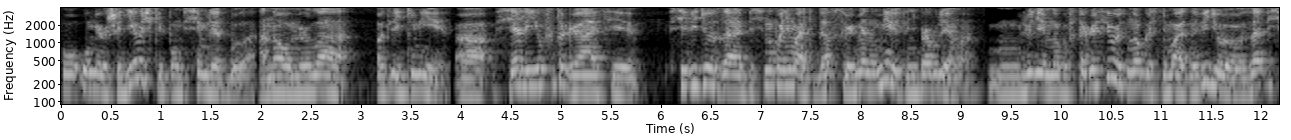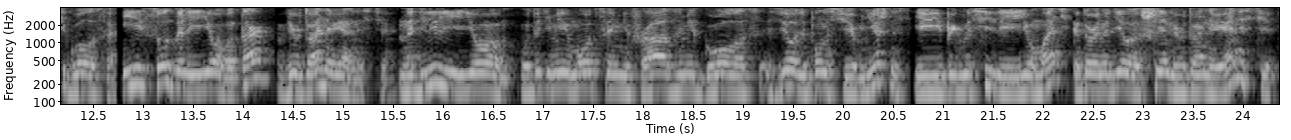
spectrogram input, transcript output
о умершей девочке, по-моему, 7 лет было. Она умерла от лейкемии. А, взяли ее фотографии, все видеозаписи, ну понимаете, да, в современном мире это не проблема. Людей много фотографируют, много снимают на видео записи голоса. И создали ее аватар в виртуальной реальности. Наделили ее вот этими эмоциями, фразами, голос, сделали полностью ее внешность и пригласили ее мать, которая надела шлем виртуальной реальности,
